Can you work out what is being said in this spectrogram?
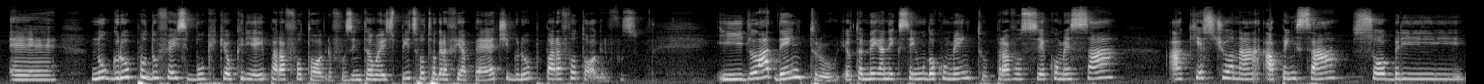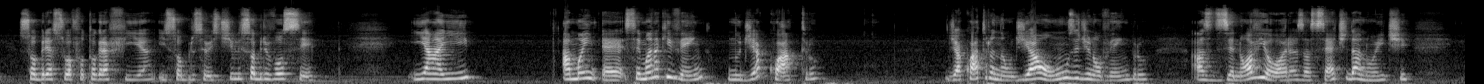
é, no grupo do Facebook que eu criei para fotógrafos. Então é Spitz Fotografia Pet, grupo para fotógrafos. E lá dentro eu também anexei um documento para você começar a questionar, a pensar sobre, sobre a sua fotografia e sobre o seu estilo e sobre você. E aí, amanhã, é, semana que vem, no dia 4, dia 4 não, dia 11 de novembro, às 19 horas, às 7 da noite,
